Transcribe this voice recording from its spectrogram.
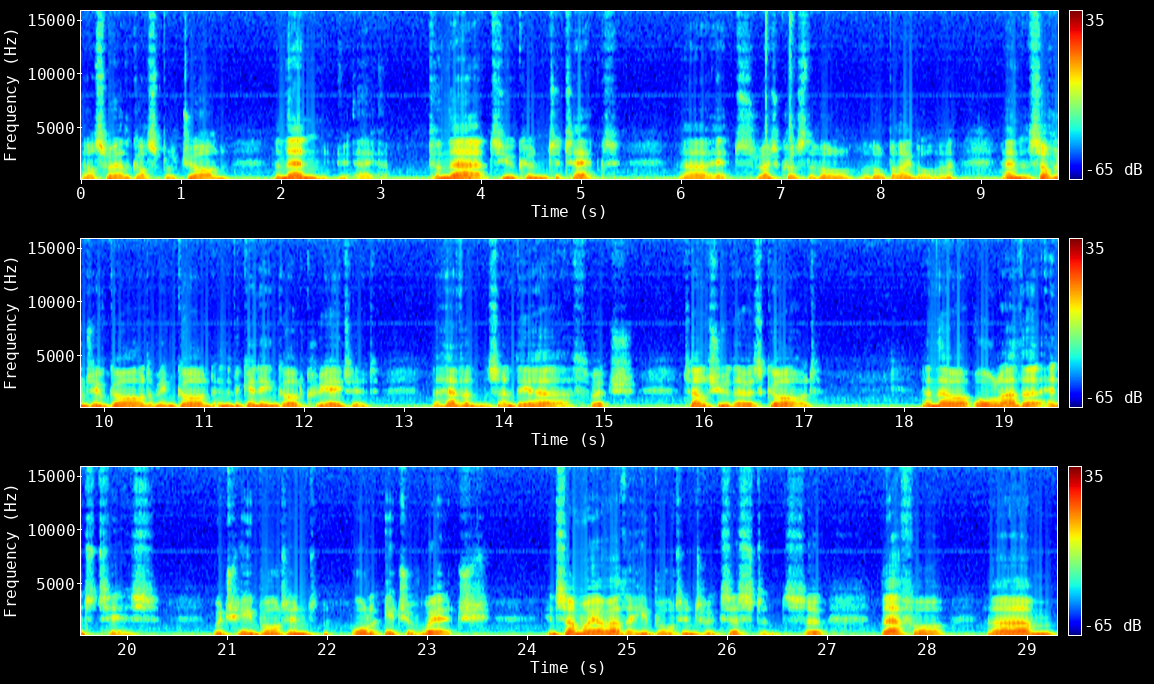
elsewhere the Gospel of John, and then uh, from that you can detect uh, it right across the whole the whole Bible. Uh, and the sovereignty of God. I mean, God in the beginning, God created the heavens and the earth, which tells you there is God, and there are all other entities which He brought in, all each of which, in some way or other, He brought into existence. So, therefore, um,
